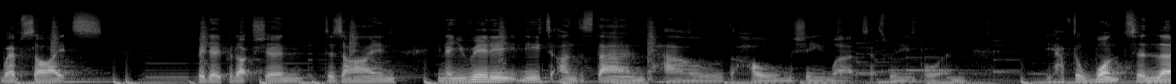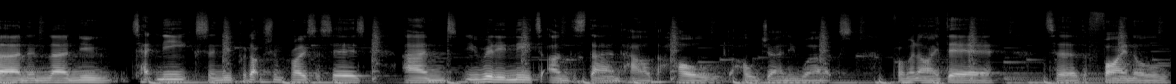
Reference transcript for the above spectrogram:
websites, video production, design, you know, you really need to understand how the whole machine works. That's really important. You have to want to learn and learn new techniques and new production processes and you really need to understand how the whole, the whole journey works from an idea to the final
